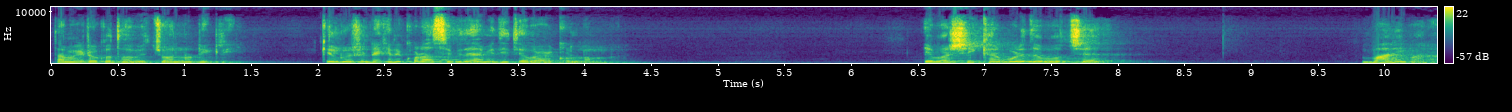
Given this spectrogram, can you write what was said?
তার মানে এটা কত হবে? চুয়ান্ন ডিগ্রি ক্যালকুলেশনটা এখানে করা আছে বিধায় আমি দ্বিতীয়বার আর করলাম না। এবার শিক্ষার পরে দেবো হচ্ছে বাড়ি ভাড়া।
